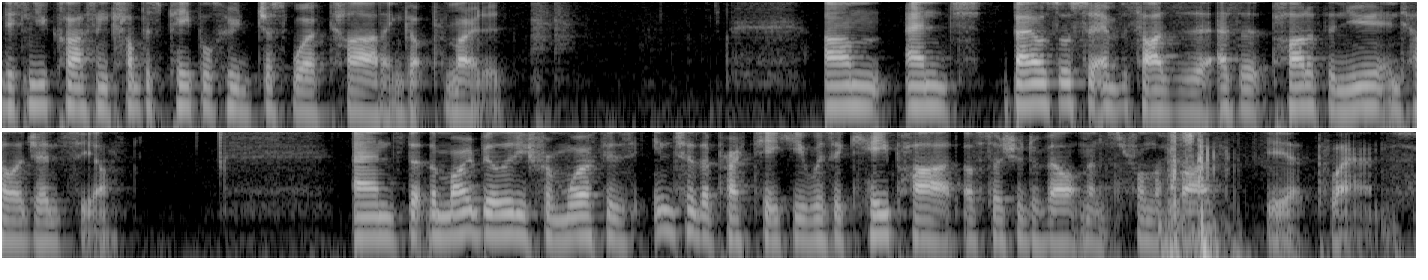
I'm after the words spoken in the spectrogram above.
this new class encompassed people who just worked hard and got promoted. Um, and Bailes also emphasizes it as a part of the new intelligentsia, and that the mobility from workers into the praktiki was a key part of social developments from the five year plans.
